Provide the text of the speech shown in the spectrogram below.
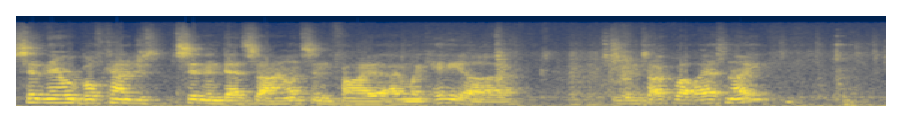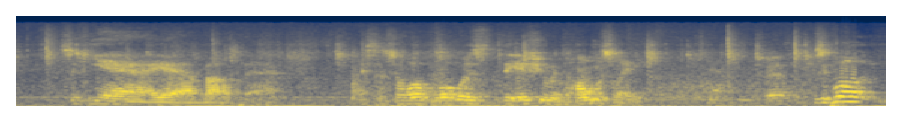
sitting there. We're both kind of just sitting in dead silence, and finally, I'm like, "Hey, uh, you gonna talk about last night?" He's like, "Yeah, yeah, about that." I said, "So what, what was the issue with the homeless lady?" He's like, "Well,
